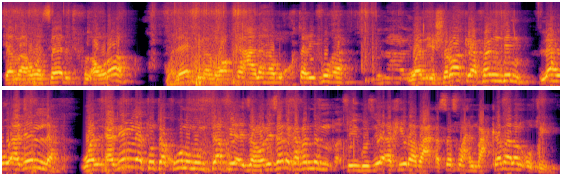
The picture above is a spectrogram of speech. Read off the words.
كما هو ثابت في الأوراق ولكن الواقعة لها مختلفها والإشراك يا فندم له أدلة والأدلة تكون منتفية. إذا ولذلك يا فندم في جزئية أخيرة بعد أستسمح المحكمة لن أطيل.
